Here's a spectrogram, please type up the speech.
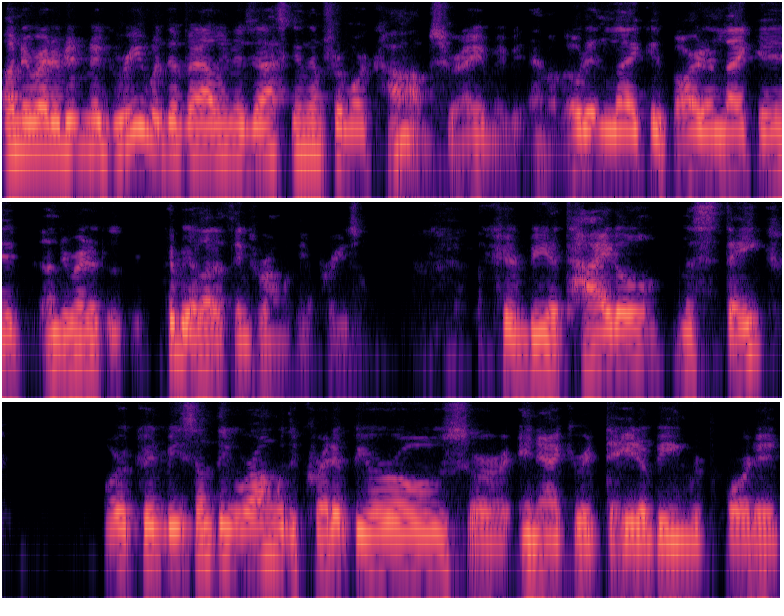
underwriter didn't agree with the value and is asking them for more comps, right? Maybe MLO didn't like it, Bar didn't like it, underwriter. Could be a lot of things wrong with the appraisal. Could be a title mistake or it could be something wrong with the credit bureaus or inaccurate data being reported.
